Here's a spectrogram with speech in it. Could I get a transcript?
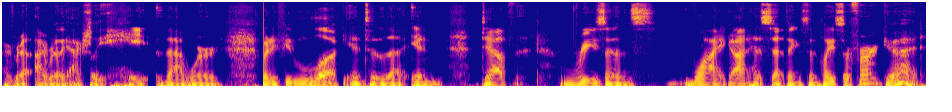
I, re- I really actually hate that word. But if you look into the in depth reasons why God has set things in place, they're for our good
